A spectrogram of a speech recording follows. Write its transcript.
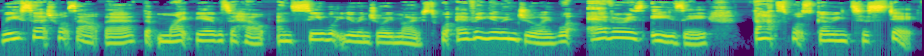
Research what's out there that might be able to help and see what you enjoy most. Whatever you enjoy, whatever is easy, that's what's going to stick.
